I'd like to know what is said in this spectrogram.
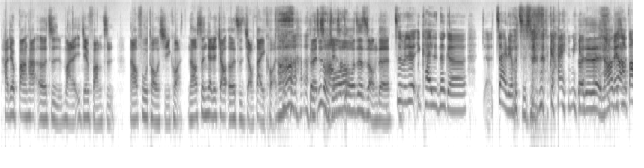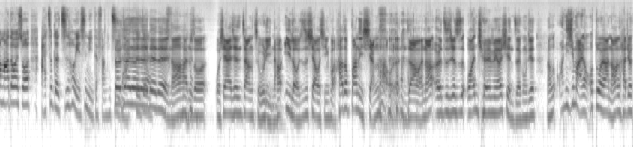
他就帮他儿子买了一间房子，然后付头期款，然后剩下就叫儿子缴贷款。啊，对，这种节超操多这种的，这不就一开始那个呃再留子孙的概念。对对对，然后就是没有啦，爸妈都会说啊，这个之后也是你的房子啦。对对对对对对。对，然后他就说 我现在就是这样处理，然后一楼就是孝心房，他都帮你想好了，你知道吗？然后儿子就是完全没有选择空间，然后说哇你已经买了哦对啊，然后他就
